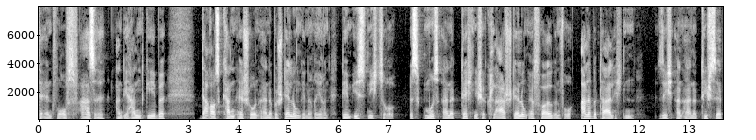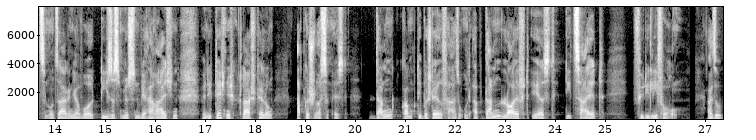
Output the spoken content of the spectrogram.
der Entwurfsphase an die Hand gebe, Daraus kann er schon eine Bestellung generieren. Dem ist nicht so. Es muss eine technische Klarstellung erfolgen, wo alle Beteiligten sich an einen Tisch setzen und sagen, jawohl, dieses müssen wir erreichen. Wenn die technische Klarstellung abgeschlossen ist, dann kommt die Bestellphase und ab dann läuft erst die Zeit für die Lieferung. Also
